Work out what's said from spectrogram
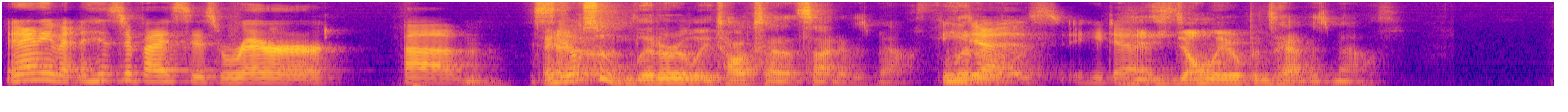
In any event, his device is rarer. Um, and he also literally talks out of the side of his mouth. He does, he does. He, only opens half his mouth.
